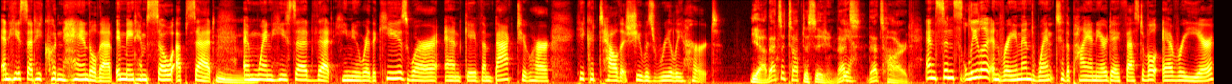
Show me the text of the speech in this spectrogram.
and he said he couldn't handle that. It made him so upset. Hmm. And when he said that he knew where the keys were and gave them back to her, he could tell that she was really hurt. Yeah, that's a tough decision. That's that's hard. And since Lela and Raymond went to the Pioneer Day Festival every year,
